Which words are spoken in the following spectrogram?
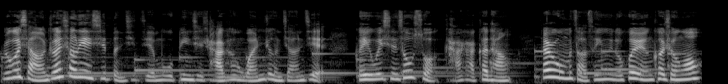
如果想要专项练习本期节目，并且查看完整讲解，可以微信搜索“卡卡课堂”，加入我们早餐英语的会员课程哦。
